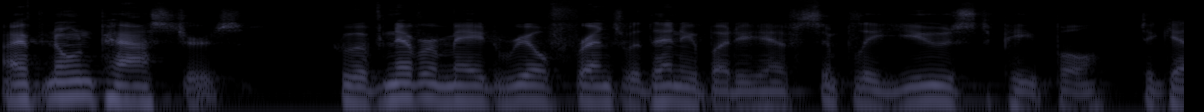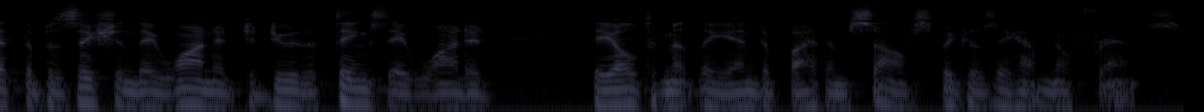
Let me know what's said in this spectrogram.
I have known pastors who have never made real friends with anybody, have simply used people to get the position they wanted, to do the things they wanted. They ultimately end up by themselves because they have no friends.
